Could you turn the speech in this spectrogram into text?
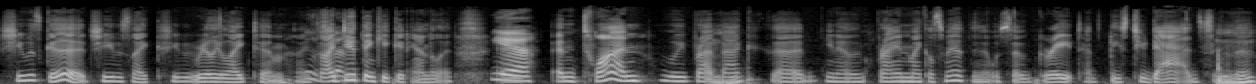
she was good. She was like she really liked him. I- was so I do think he could handle it. Yeah. And Toine, we brought back, uh, you know, Brian Michael Smith, and it was so great to have these two dads in the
